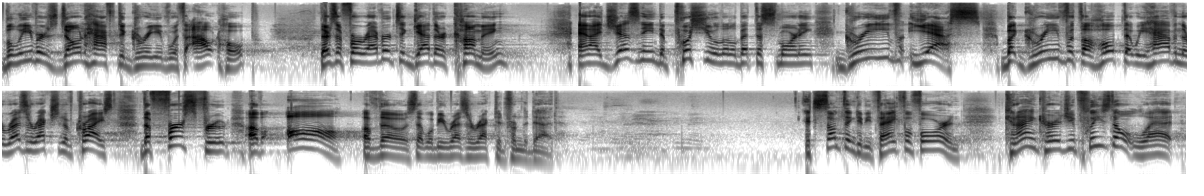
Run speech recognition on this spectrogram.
Believers don't have to grieve without hope. There's a forever together coming. And I just need to push you a little bit this morning. Grieve, yes, but grieve with the hope that we have in the resurrection of Christ, the first fruit of all of those that will be resurrected from the dead. It's something to be thankful for. And can I encourage you, please don't let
